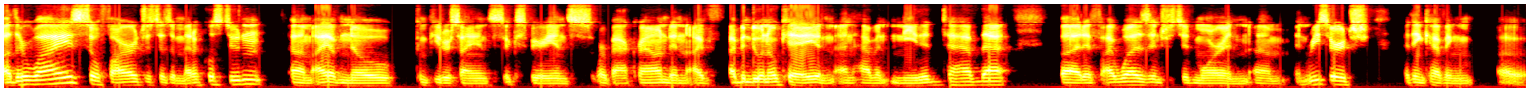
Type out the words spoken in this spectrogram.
Otherwise, so far, just as a medical student, um, I have no computer science experience or background, and I've I've been doing okay and, and haven't needed to have that. But if I was interested more in um, in research, I think having a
